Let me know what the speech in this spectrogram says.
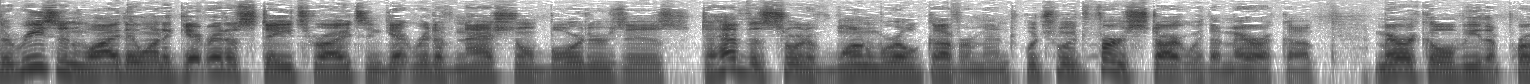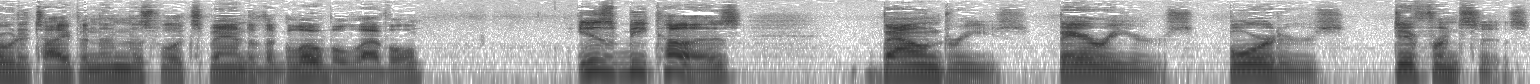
the reason why they want to get rid of states' rights and get rid of national borders is to have this sort of one world government, which would first start with America. America will be the prototype, and then this will expand to the global level, is because boundaries, barriers, borders, differences.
